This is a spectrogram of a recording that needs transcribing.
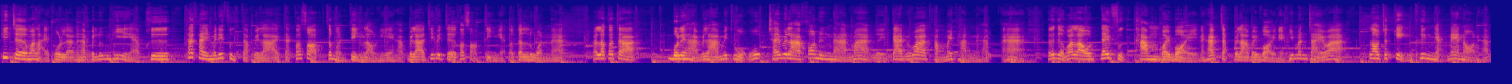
พี่เจอมาหลายคนแล้วนะครับเป็นรุ่นพี่นะครับคือถ้าใครไม่ได้ฝึกจับเวลาจากข้อสอบเสมือนจริงเหล่านี้ครับเวลาที่ไปเจอข้อสอบจริงเนี่ยเราจะลวนนะฮะแล้วเราก็จะบริหารเวลาไม่ถูกใช้เวลาข้อหนึ่งนานมากเลย กลายเป็นว่าทำไม่ทันนะครับอ่าถ้าเกิดว่าเราได้ฝึกทำบ่อยๆนะครับจับเวลาบ่อยๆเนี่ยพี่มั่นใจว่า เราจะเก่งขึ้นอย่างแน่นอนครับ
